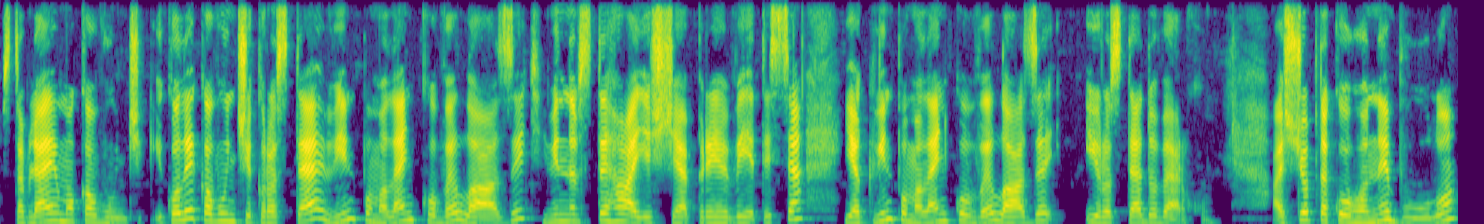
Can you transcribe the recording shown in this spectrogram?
Вставляємо кавунчик. І коли кавунчик росте, він помаленько вилазить, він не встигає ще привитися, як він помаленько вилазить і росте доверху. А щоб такого не було,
